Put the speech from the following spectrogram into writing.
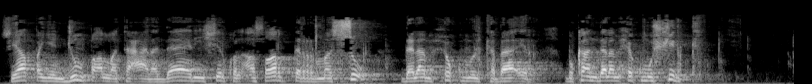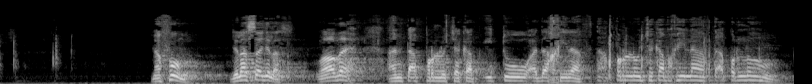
siapa yang jumpa Allah Ta'ala dari syirkul asghar termasuk dalam hukmul kabair bukan dalam hukmul syirk Mafhum? Jelas tak jelas? Wadih? Anda perlu cakap itu ada khilaf. Tak perlu cakap khilaf. Tak perlu.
